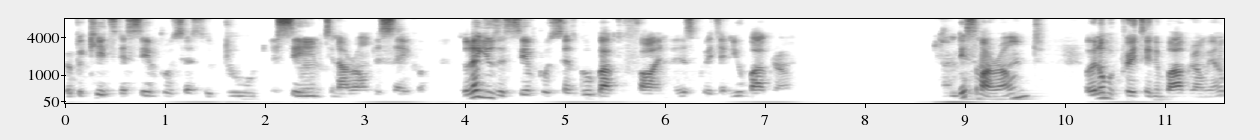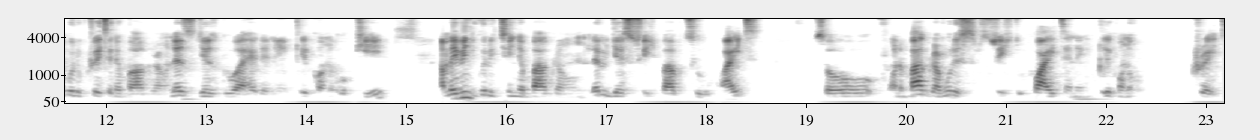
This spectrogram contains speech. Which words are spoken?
replicate the same process to do the same thing around the circle. So let's use the same process, go back to file and let's create a new background. And this time around we're not going to create any background. We're not going to create any background. Let's just go ahead and click on ok. I'm even going to change the background. Let me just switch back to white. So for the background i'm going to switch to white and then click on create.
